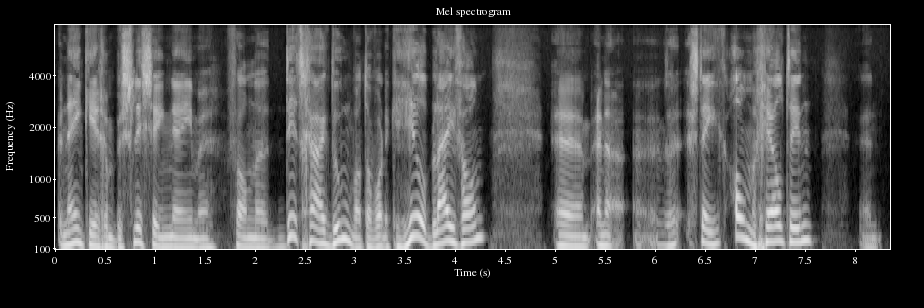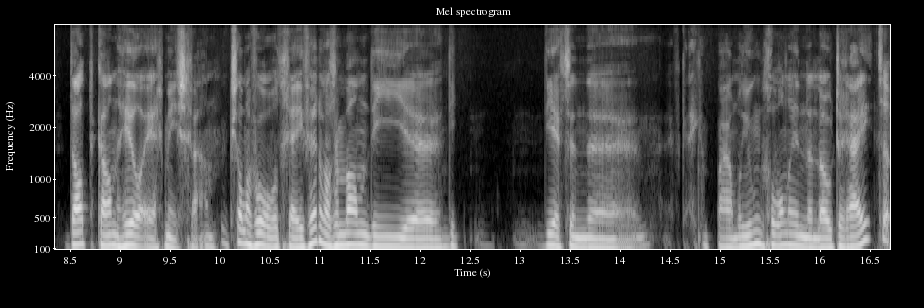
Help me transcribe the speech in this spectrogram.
in één keer een beslissing nemen van eh, dit ga ik doen, want daar word ik heel blij van. Ehm, en daar steek ik al mijn geld in. En dat kan heel erg misgaan. Ik zal een voorbeeld geven. hè. Er was een man die, die, die heeft een, even kijken, een paar miljoen gewonnen in een loterij. Zo.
